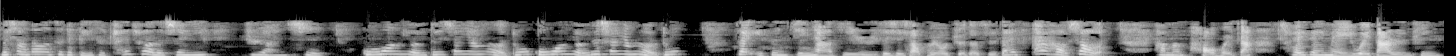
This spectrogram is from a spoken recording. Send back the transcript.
没想到这个笛子吹出来的声音，居然是国王有一对山羊耳朵。国王有一对山羊耳朵。在一阵惊讶之余，这些小朋友觉得实在是太好笑了。他们跑回家吹给每一位大人听，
